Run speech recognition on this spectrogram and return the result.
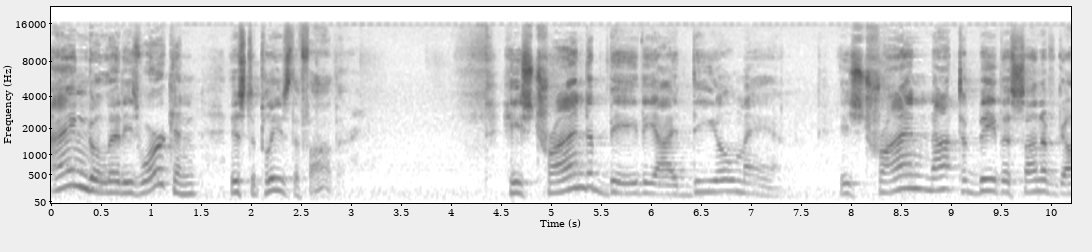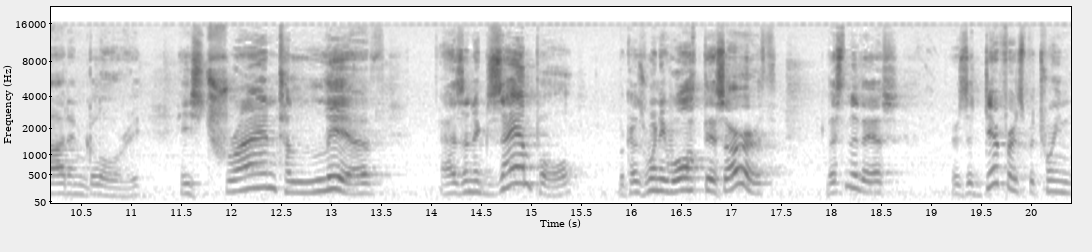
angle that he's working is to please the Father. He's trying to be the ideal man. He's trying not to be the Son of God in glory. He's trying to live as an example because when he walked this earth, listen to this, there's a difference between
